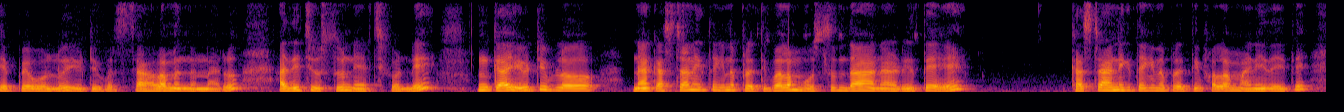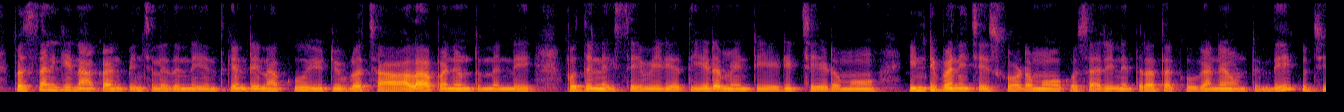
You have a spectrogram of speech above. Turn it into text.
చెప్పేవాళ్ళు యూట్యూబర్స్. చాలామంది ఉన్నారు. అది చూస్తూ నేర్చుకోండి. ఇంకా యూట్యూబ్లో నా కష్టానికి తగిన ప్రతిఫలం వస్తుందా అని అడిగితే కష్టానికి తగిన ప్రతిఫలం అనేది అయితే ప్రస్తుతానికి నాకు అనిపించలేదండి. ఎందుకంటే నాకు యూట్యూబ్లో చాలా పని ఉంటుందండి. పొద్దున్న లేస్తే వీడియో తీయడం ఏంటి ఎడిట్ చేయడము ఇంటి పని చేసుకోవడము ఒక్కోసారి నిద్ర తక్కువగానే ఉంటుంది. కొంచెం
